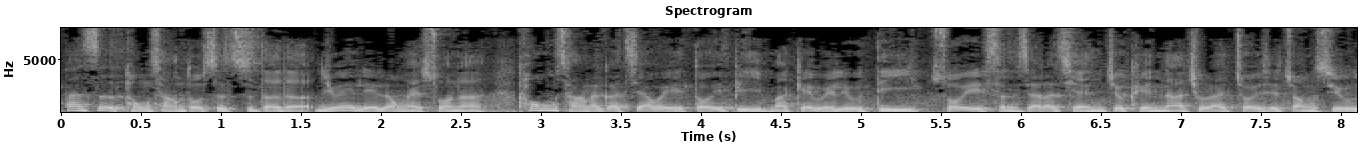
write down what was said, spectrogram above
但是通常都是值得的，因为雷龙来说呢，通常那个价位都会比 market value 低，所以省下的钱就可以拿出来做一些装修。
